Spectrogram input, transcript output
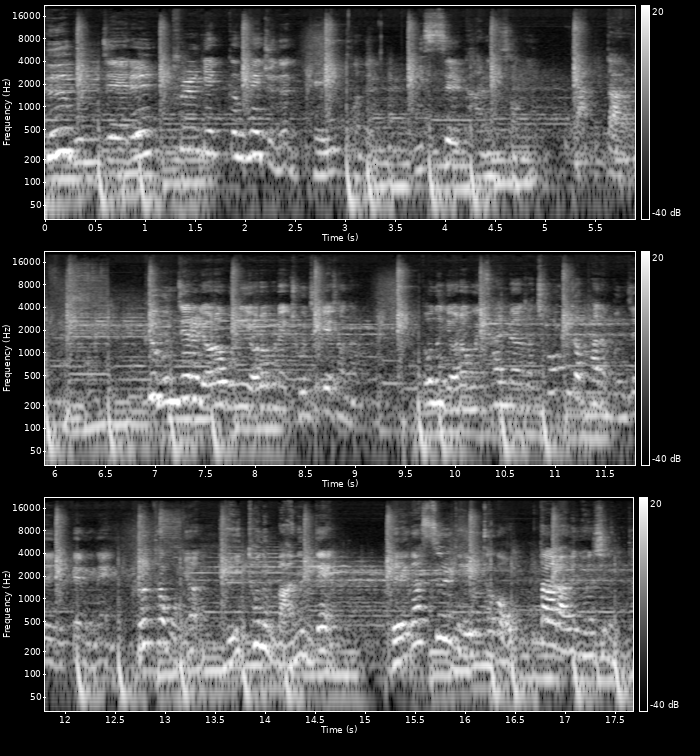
그 문제를 풀게끔 해주는 데이터는 있을 가능성이 거예요. 그 문제를 여러분이 여러분의 조직에서나 또는 여러분이 살면서 처음 접하는 문제이기 때문에 그렇다 보면 데이터는 많은데 내가 쓸 데이터가 없다라는 현실입니다.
